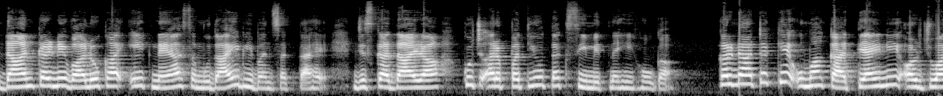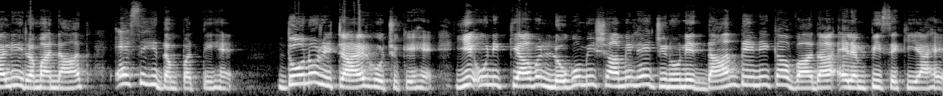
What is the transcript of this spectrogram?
दान करने वालों का एक नया समुदाय भी बन सकता है, जिसका दायरा कुछ अरबपतियों तक सीमित नहीं होगा। कर्नाटक के उमा कात्यायनी और ज्वाली रमानाथ ऐसे ही दंपत्ति हैं। दोनों रिटायर हो चुके हैं। ये उन इक्यावन लोगों में शामिल है जिन्होंने दान देने का वादा एलएमपी से किया है।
